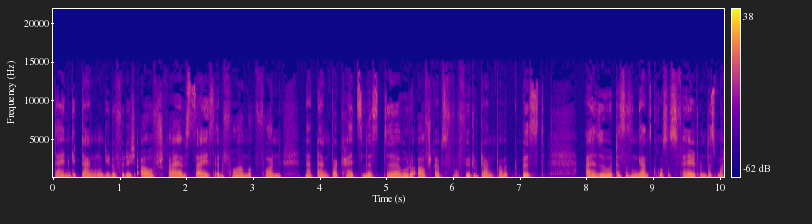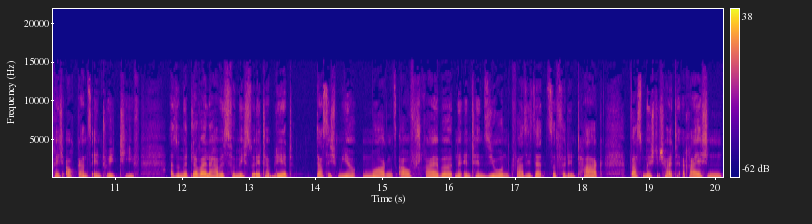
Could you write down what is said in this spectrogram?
deinen Gedanken, die du für dich aufschreibst, sei es in Form von einer Dankbarkeitsliste, wo du aufschreibst, wofür du dankbar bist. Also das ist ein ganz großes Feld und das mache ich auch ganz intuitiv. Also mittlerweile habe ich es für mich so etabliert, dass ich mir morgens aufschreibe, eine Intention quasi setze für den Tag. Was möchte ich heute erreichen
